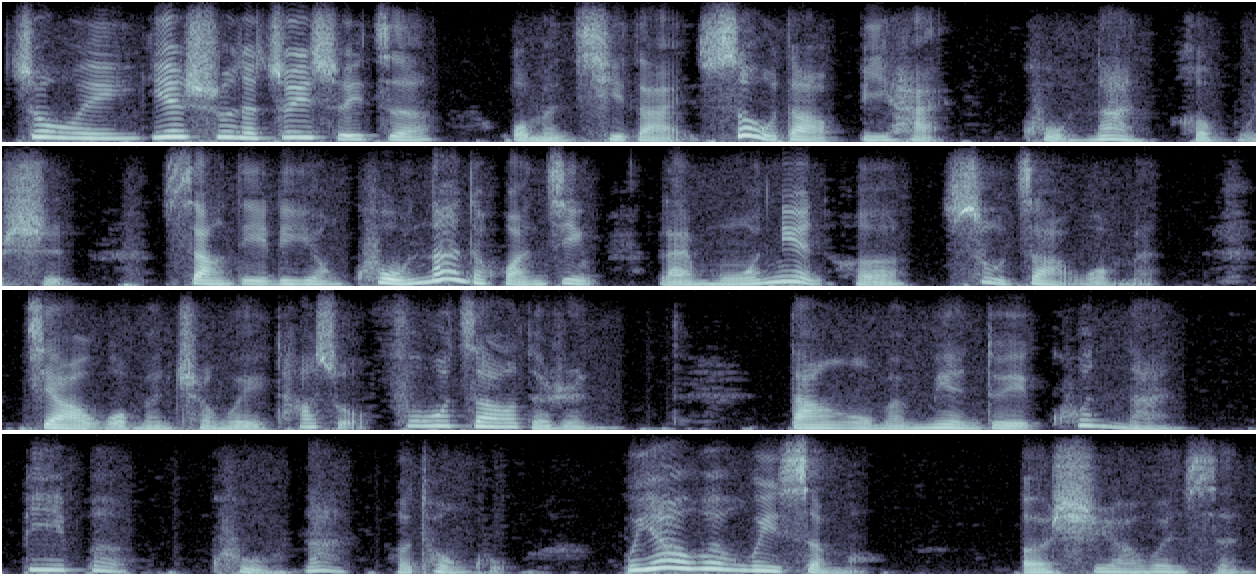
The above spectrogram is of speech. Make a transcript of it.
作为耶稣的追随者，我们期待受到逼害、苦难和。不适。上帝利用苦难的环境来磨练和塑造我们，叫我们成为他所呼召的人。当我们面对困难、逼迫、苦难和痛苦，不要问为什么，而是要问神，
